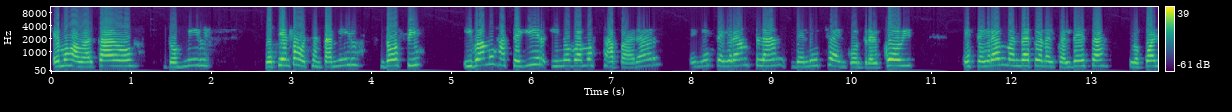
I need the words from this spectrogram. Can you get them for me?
Hemos abarcado 2.000, 280 mil dosis y vamos a seguir y no vamos a parar en este gran plan de lucha en contra el COVID, este gran mandato de la alcaldesa, lo cual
